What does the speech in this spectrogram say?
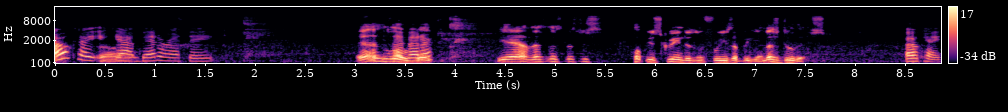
Okay, it Um, got better, I think. yeah, it's a Is that little better? bit. Yeah, let's, let's let's just hope your screen doesn't freeze up again. Let's do this. Okay.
